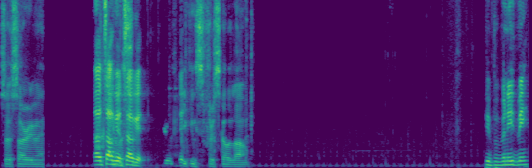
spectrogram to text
So sorry, man. No, it's all good, it's all good. You were speaking for so long. People beneath me.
